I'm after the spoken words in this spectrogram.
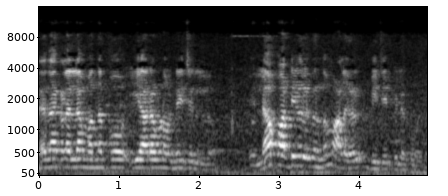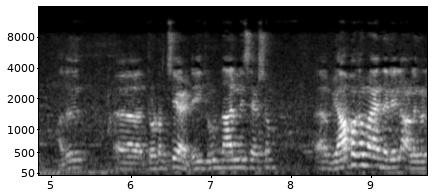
നേതാക്കളെല്ലാം വന്നപ്പോൾ ഈ ആരോപണം ഉന്നയിച്ചില്ലല്ലോ. എല്ലാ പാർട്ടികളിൽ നിന്നും ആളുകൾ ബി ജെ പിയിലേക്ക് വരും. അത് തുടർച്ചയായിട്ട് ഈ ജൂൺ നാലിന് ശേഷം വ്യാപകമായ നിലയിൽ ആളുകൾ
